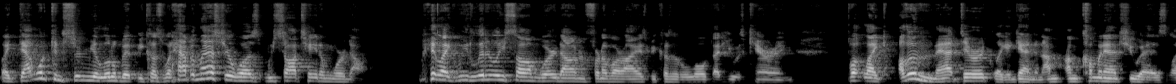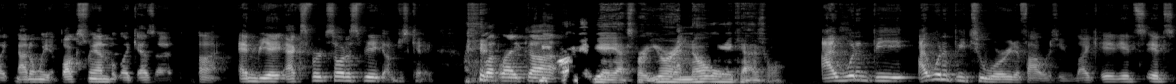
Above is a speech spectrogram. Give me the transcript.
like that would concern me a little bit because what happened last year was we saw Tatum wear down. like we literally saw him wear down in front of our eyes because of the load that he was carrying. But like other than that, Derek, like again, and I'm I'm coming at you as like not only a Bucks fan, but like as a uh, NBA expert, so to speak. I'm just kidding. But like uh, you are an NBA expert. You are in no way a casual. I wouldn't be I wouldn't be too worried if I was you. Like it, it's it's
